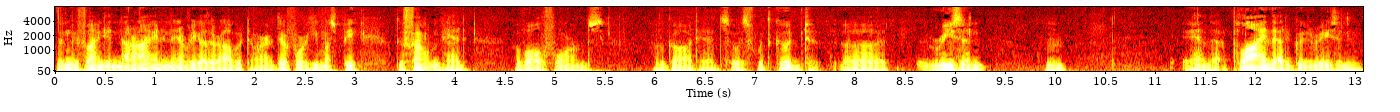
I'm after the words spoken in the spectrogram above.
than we find in Narayan and in every other avatar. Therefore, he must be the fountainhead of all forms of Godhead. So it's with good uh, reason, hmm, and applying that good reason,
